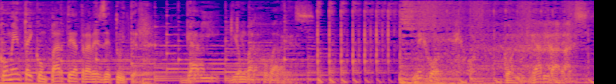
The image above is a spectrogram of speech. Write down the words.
Comenta y comparte a través de Twitter. Gaby-Vargas. Mejor con Gaby Vargas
